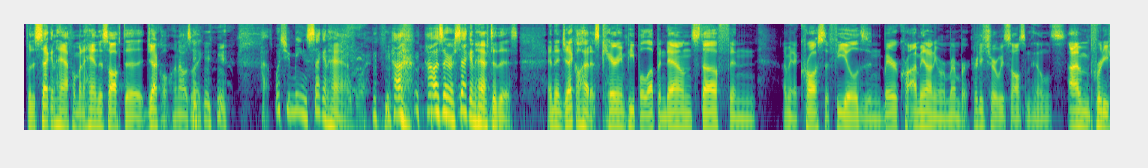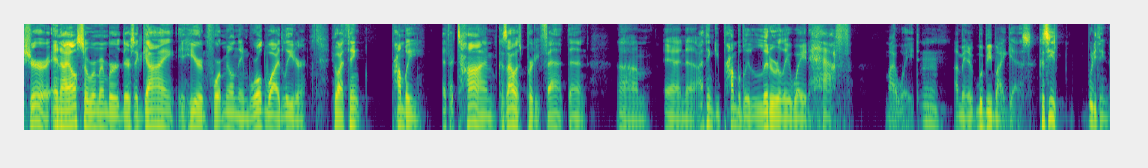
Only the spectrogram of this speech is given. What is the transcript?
for the second half, I'm going to hand this off to Jekyll." And I was like, "How- "What you mean second half? how, how is there a second half to this?" And then Jekyll had us carrying people up and down stuff and. I mean, across the fields and bear. Cro- I mean, I don't even remember. Pretty sure we saw some hills. I'm pretty sure. And I also remember there's a guy here in Fort Mill named Worldwide Leader who I think probably at the time, because I was pretty fat then, um, and uh, I think he probably literally weighed half my weight. I mean, it would be my guess. Because he's, what do you think?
